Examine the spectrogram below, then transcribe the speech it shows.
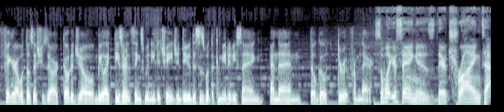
figure out what those issues are, go to Joe and be like, these are the things we need to change and do. This is what the community's saying. And then they'll go through it from there. So what you're saying is they're trying to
